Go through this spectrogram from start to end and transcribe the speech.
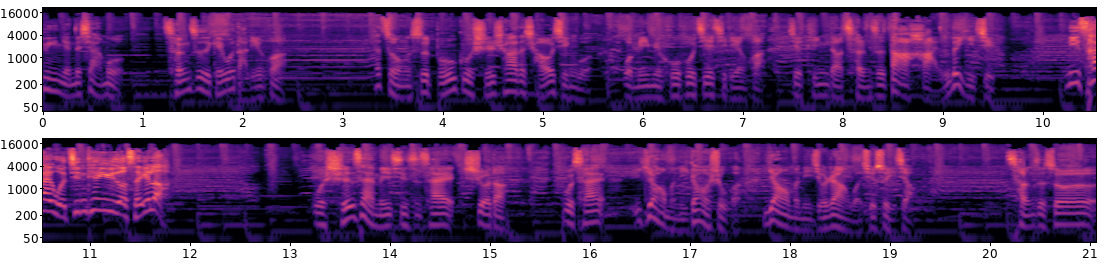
一零年的夏末，橙子给我打电话，他总是不顾时差的吵醒我。我迷迷糊糊接起电话，就听到橙子大喊了一句：“你猜我今天遇到谁了？”我实在没心思猜，说道：“不猜，要么你告诉我，要么你就让我去睡觉。”橙子说：“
